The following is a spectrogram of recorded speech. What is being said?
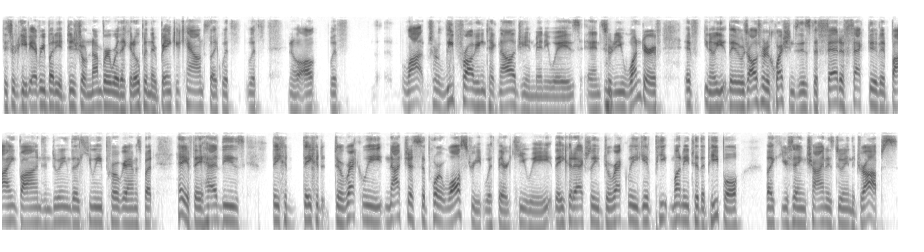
they sort of gave everybody a digital number where they could open their bank accounts, like with with you know all with lot sort of leapfrogging technology in many ways. And sort hmm. of you wonder if if you know you, there was all sort of questions is the fed effective at buying bonds and doing the qe programs? But hey if they had these they could they could directly not just support Wall Street with their QE, they could actually directly give pe- money to the people, like you're saying China's doing the drops.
